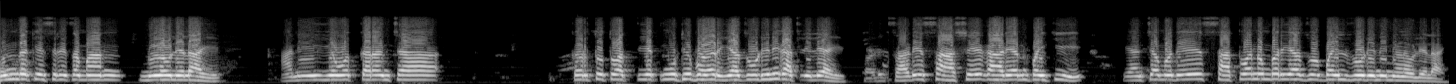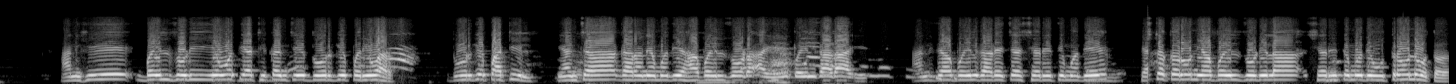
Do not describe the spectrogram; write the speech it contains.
हिंद केसरीचा मान मिळवलेला आहे. आणि यवतकरांच्या कर्तृत्वात एक मोठी भर या जोडीने घातलेली आहे. साडेसहाशे गाड्यांपैकी यांच्यामध्ये सातवा नंबर या जो बैल जोडीने मिळवलेला आहे. आणि ही बैल जोडी यवत या ठिकाणचे दोरगे परिवार दोरगे पाटील यांच्या घराण्यामध्ये हा बैल जोड आहे बैलगाडा आहे. आणि त्या बैलगाड्याच्या शर्यतीमध्ये कष्ट करून या बैल जोडीला शर्यतीमध्ये उतरवलं होतं.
